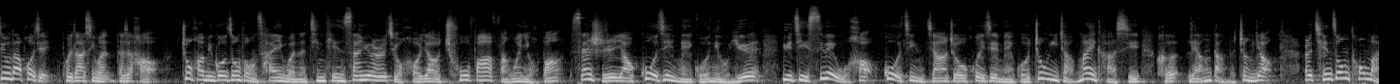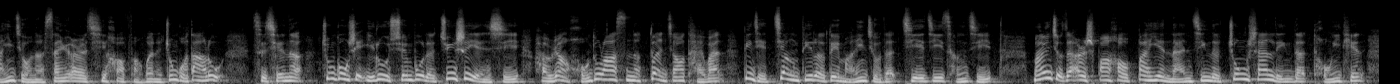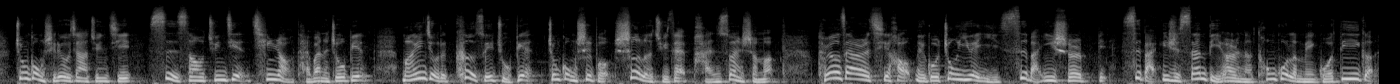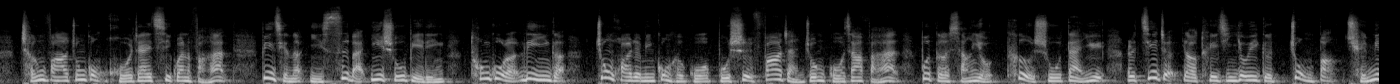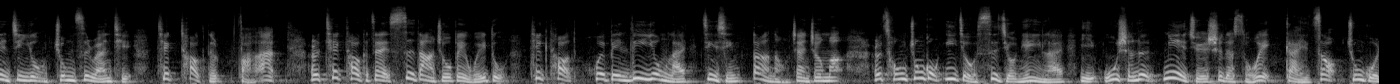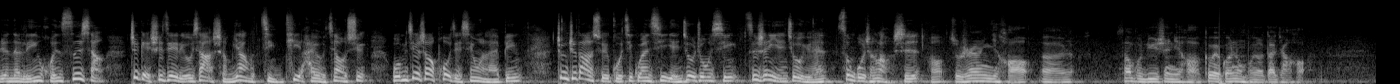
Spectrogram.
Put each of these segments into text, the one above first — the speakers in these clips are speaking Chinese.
进入大破解，回答新闻。大家好，中华民国总统蔡英文呢，今天三月二十九号要出发访问友邦，三十日要过境美国纽约，预计四月五号过境加州会见美国众议长麦卡锡和两党的政要。而前总统马英九呢，三月二十七号访问了中国大陆。此前呢，中共是一路宣布了军事演习，还有让洪都拉斯呢断交台湾，并且降低了对马英九的阶级层级。马英九在二十八号半夜南京的中山陵的同一天，中共十六架军机、四艘军舰侵扰台湾的周边。马英九的客随主便，中共是否设了局在盘算什么？同样在二十七号，美国众议院以四百一十二比四百一十三比二呢，通过了美国第一个惩罚中共活摘器官的法案，并且呢，以四百一十五比零通过了另一个。中华人民共和国不是发展中国家法案不得享有特殊待遇，而接着要推进又一个重磅全面禁用中资软体 TikTok 的法案，而 TikTok 在四大洲被围堵，TikTok 会被利用来进行大脑战争吗？而从中共一九四九年以来以无神论灭绝式的所谓改造中国人的灵魂思想，这给世界留下什么样的警惕还有教训？我们介绍破解新闻来宾，政治大学国际关系研究中心资深研究员。宋国成老师，好，主持人你好，呃，桑普律师你好，各位观众朋友大家好。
